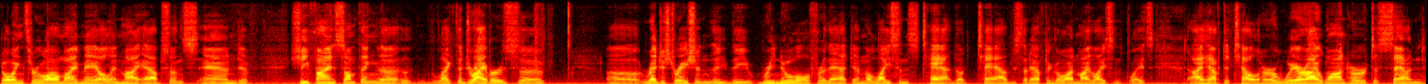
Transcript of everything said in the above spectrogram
going through all my mail in my absence, and if she finds something the like the driver's. Uh, uh, registration, the, the renewal for that, and the license tab, the tabs that have to go on my license plates. I have to tell her where I want her to send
